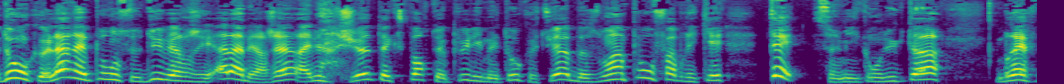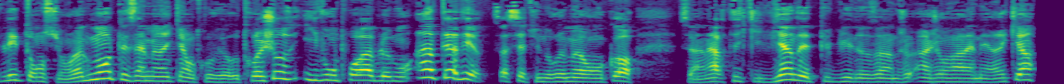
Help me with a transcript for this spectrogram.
Donc la réponse du berger à la bergère, eh bien je t'exporte plus les métaux que tu as besoin pour fabriquer tes semi-conducteurs. Bref, les tensions augmentent, les Américains ont trouvé autre chose, ils vont probablement interdire, ça c'est une rumeur encore, c'est un article qui vient d'être publié dans un journal américain,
